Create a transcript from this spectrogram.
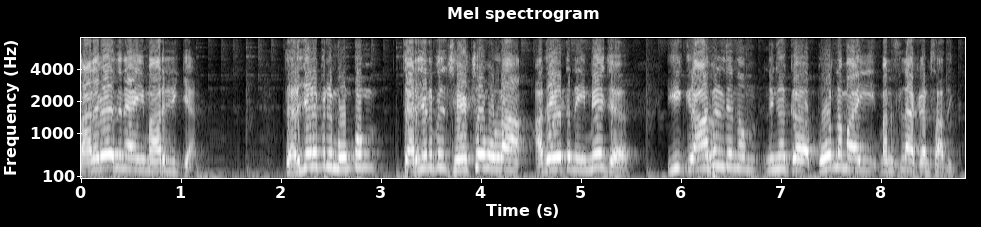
തലവേദനയായി മാറിയിരിക്കുകയാണ്. തെരഞ്ഞെടുപ്പിന് മുമ്പും തെരഞ്ഞെടുപ്പിന് ശേഷവുമുള്ള അദ്ദേഹത്തിന്റെ ഇമേജ് ഈ ഗ്രാഫിൽ നിന്നും നിങ്ങൾക്ക് പൂർണമായി മനസ്സിലാക്കാൻ സാധിക്കും.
